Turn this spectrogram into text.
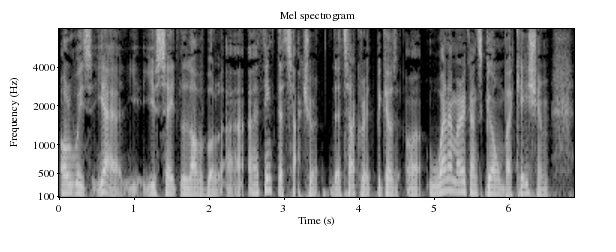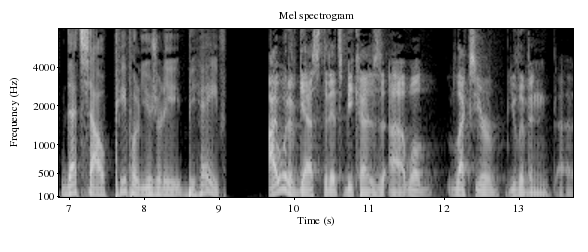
always yeah you said lovable. Uh, i think that's accurate that's accurate because uh, when americans go on vacation that's how people usually behave I would have guessed that it's because, uh, well, Lex, you're you live in uh,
